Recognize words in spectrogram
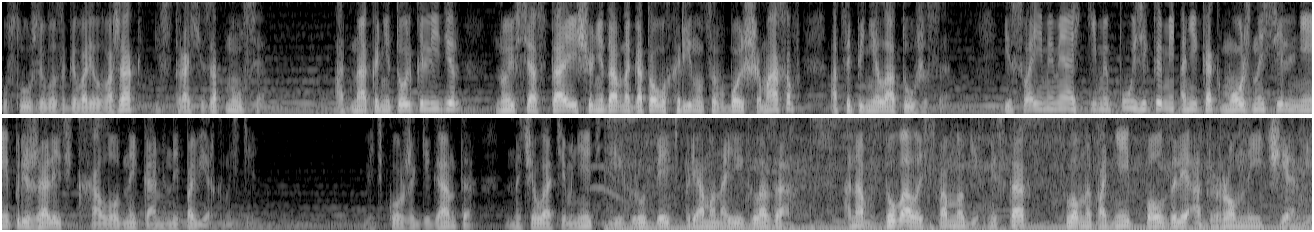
Услужливо заговорил вожак и в страхе запнулся. Однако не только лидер, но и вся стая, еще недавно готовых ринуться в бой шимахов, оцепенела от ужаса. И своими мягкими пузиками они как можно сильнее прижались к холодной каменной поверхности. Ведь кожа гиганта начала темнеть и грубеть прямо на их глазах. Она вздувалась во многих местах, словно под ней ползали огромные черви.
